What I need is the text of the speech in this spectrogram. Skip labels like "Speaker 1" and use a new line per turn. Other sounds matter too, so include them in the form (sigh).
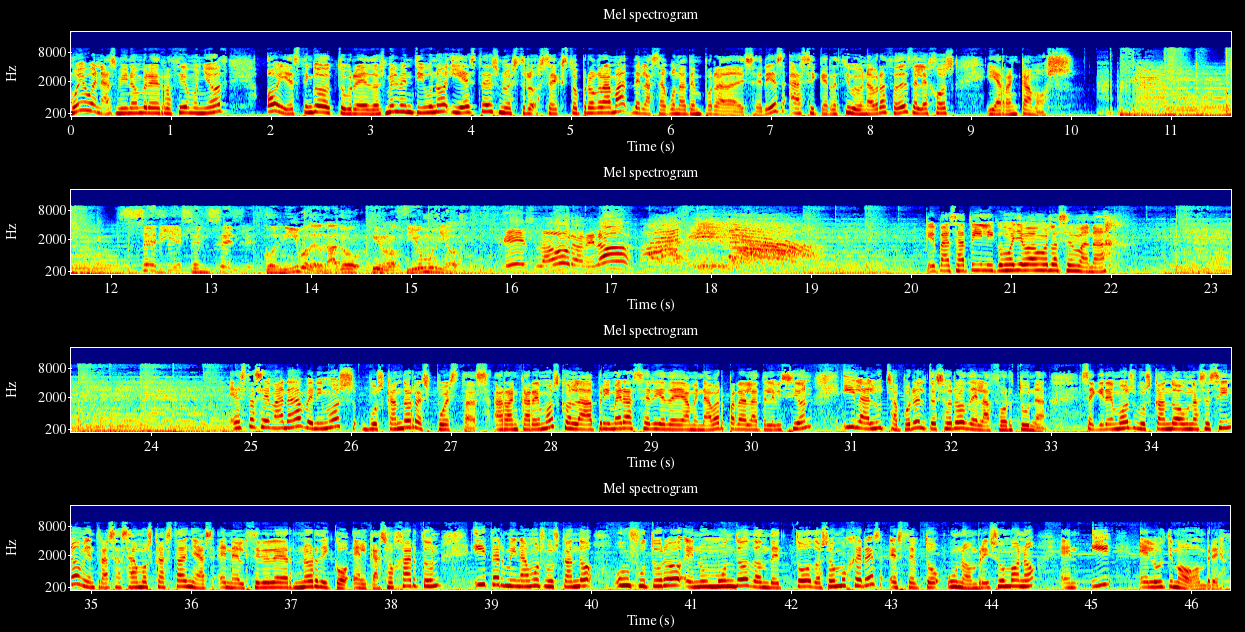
Muy buenas, mi nombre es Rocío Muñoz. Hoy es 5 de octubre de 2021 y este es nuestro sexto programa de la segunda temporada de series, así que recibe un abrazo desde lejos y arrancamos.
Series en serie con Ivo Delgado y Rocío Muñoz.
Es la hora de la
¡Pastilla!
¿Qué pasa, Pili? ¿Cómo llevamos la semana? Esta semana venimos buscando respuestas. Arrancaremos con la primera serie de Amenábar para la televisión y la lucha por el tesoro de la fortuna. Seguiremos buscando a un asesino mientras asamos castañas en el thriller nórdico El caso Hartun y terminamos buscando un futuro en un mundo donde todos son mujeres excepto un hombre y su mono en Y el último hombre.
